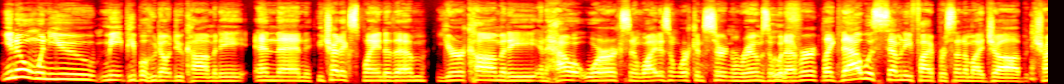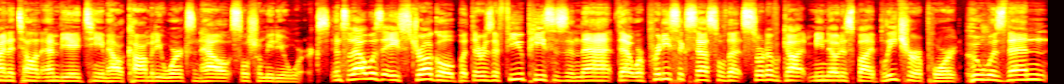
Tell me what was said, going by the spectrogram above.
you know when you meet people who don't do comedy and then you try to explain to them your comedy and how it works and why it doesn't work in certain rooms and whatever. Like that was 75% of my job trying to tell an NBA team how comedy works and how social media works. And so that was a struggle, but there was a few pieces in that that were pretty successful that sort of got me noticed by Bleacher Report, who was then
